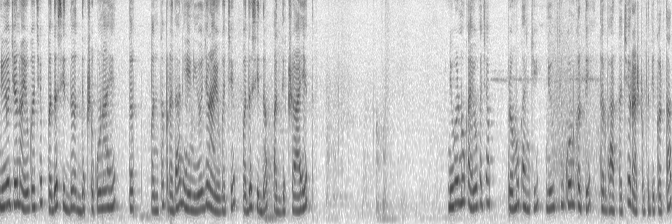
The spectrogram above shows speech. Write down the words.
नियोजन आयोगाचे पदसिद्ध अध्यक्ष कोण आहेत? तर पंतप्रधान हे नियोजन आयोगाचे पदसिद्ध अध्यक्ष आहेत. निवडणूक आयोगाच्या प्रमुखांची नियुक्ती कोण करते तर भारताचे राष्ट्रपती करतात.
